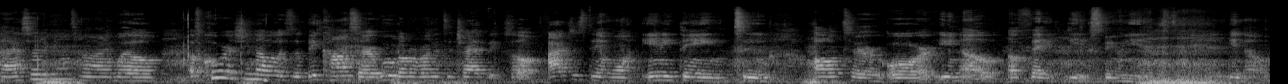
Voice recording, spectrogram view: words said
I asked her to be on time. Well, of course, you know, it's a big concert. We were going to run into traffic. So I just didn't want anything to alter or, you know, affect the experience. And, you know,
